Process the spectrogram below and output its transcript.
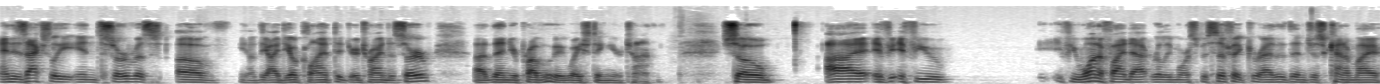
and is actually in service of you know the ideal client that you're trying to serve, uh, then you're probably wasting your time. So, I if if you if you want to find out really more specific rather than just kind of my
